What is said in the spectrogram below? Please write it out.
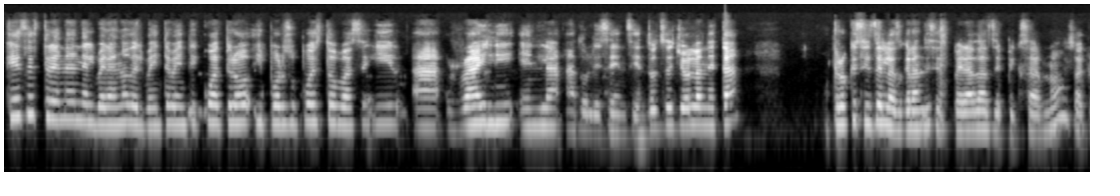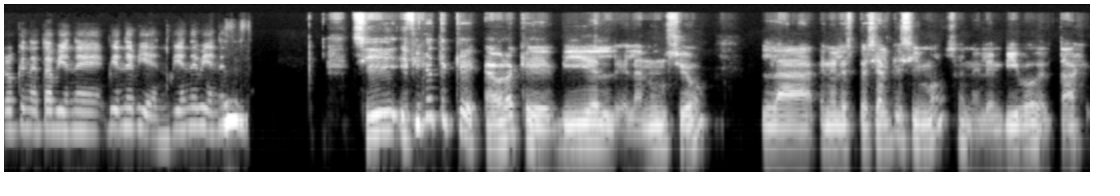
que se estrena en el verano del 2024 y por supuesto va a seguir a Riley en la adolescencia. Entonces yo la neta creo que sí es de las grandes esperadas de Pixar, ¿no? O sea, creo que neta viene, viene bien, viene bien. Sí, y fíjate que ahora que vi el, el anuncio, en el especial que hicimos, en el en vivo del tag,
